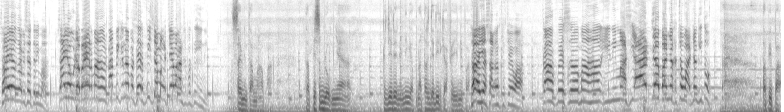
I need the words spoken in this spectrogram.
Saya nggak bisa terima. Saya udah bayar mahal, tapi kenapa servisnya mengecewakan seperti ini? Saya minta maaf, Pak. Tapi sebelumnya kejadian ini nggak pernah terjadi di kafe ini, Pak. Saya sangat kecewa. Kafe semahal ini masih aja banyak kecewanya gitu. Tapi Pak,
